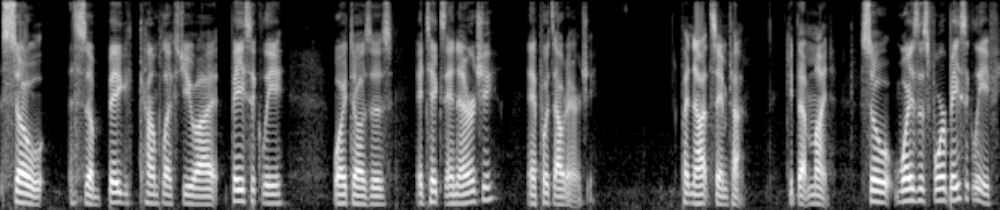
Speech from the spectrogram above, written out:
So this is a big complex GUI. Basically what it does is it takes in energy and it puts out energy. But not at the same time. Keep that in mind. So what is this for? Basically if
